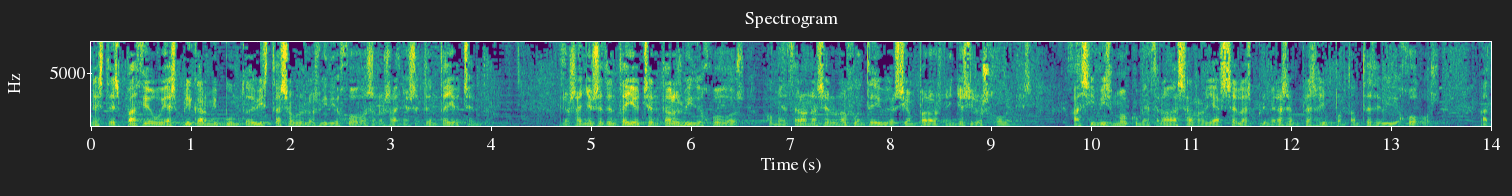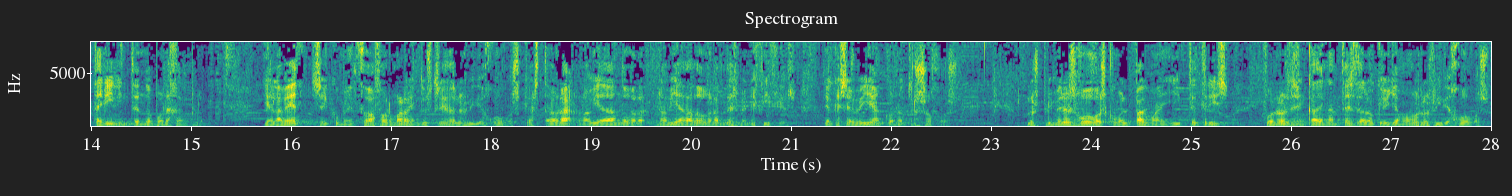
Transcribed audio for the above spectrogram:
En este espacio voy a explicar mi punto de vista sobre los videojuegos en los años 70 y 80. En los años 70 y 80 los videojuegos comenzaron a ser una fuente de diversión para los niños y los jóvenes. Asimismo, comenzaron a desarrollarse las primeras empresas importantes de videojuegos, Atari y Nintendo por ejemplo. Y a la vez se comenzó a formar la industria de los videojuegos, que hasta ahora no había, dado, no había dado grandes beneficios, ya que se veían con otros ojos. Los primeros juegos como el Pac-Man y Tetris fueron los desencadenantes de lo que hoy llamamos los videojuegos.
